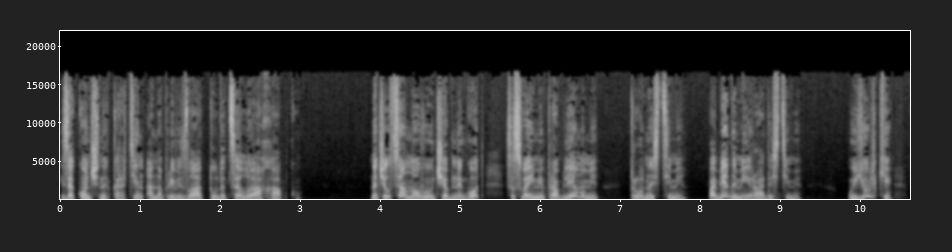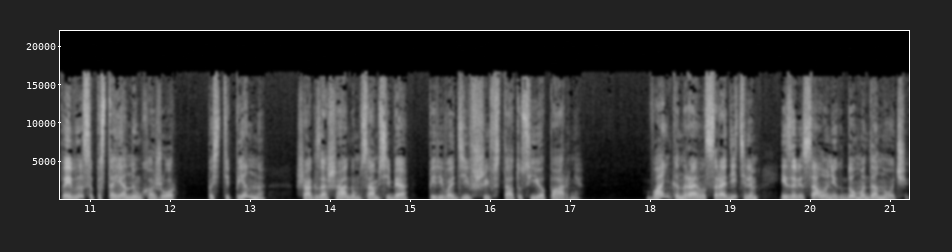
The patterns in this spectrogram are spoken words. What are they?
и законченных картин она привезла оттуда целую охапку. Начался новый учебный год со своими проблемами, трудностями, победами и радостями. У Юльки появился постоянный ухажёр, постепенно, шаг за шагом, сам себя переводивший в статус ее парня. Ванька нравился родителям и зависал у них дома до ночи,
